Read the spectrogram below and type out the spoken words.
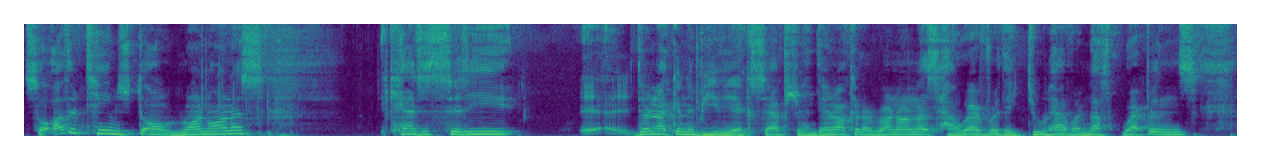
So other teams don't run on us. Kansas City, eh, they're not going to be the exception. They're not going to run on us. However, they do have enough weapons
